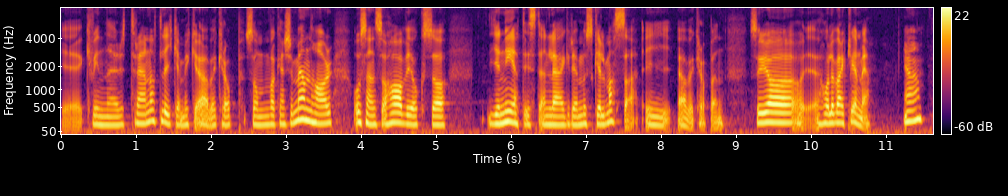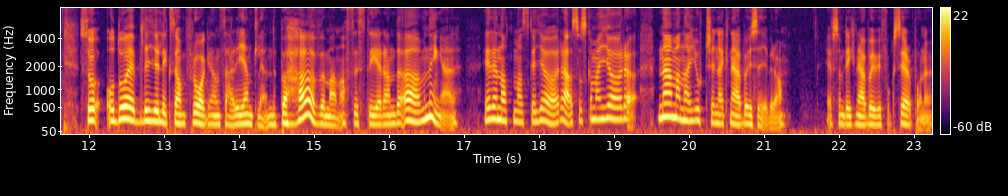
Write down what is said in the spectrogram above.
eh, kvinnor tränat lika mycket överkropp som vad kanske män har. Och sen så har vi också genetiskt en lägre muskelmassa i överkroppen. Så jag eh, håller verkligen med. Ja, så, och då blir ju liksom frågan så här egentligen, behöver man assisterande övningar? Är det något man ska göra? Så ska man göra, när man har gjort sina knäböj säger vi då, eftersom det är knäböj vi fokuserar på nu,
